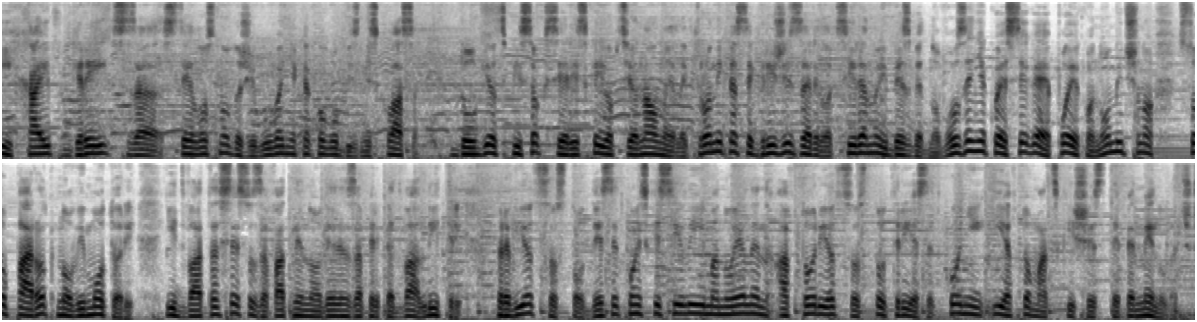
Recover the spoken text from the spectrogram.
и Hype Grey за стелосно доживување како во бизнис класа. Долгиот список сериска и опционална електроника се грижи за релаксирано и безбедно возење кое сега е поекономично со парот нови мотори. И двата се со зафатнено од 1,2 литри. Првиот со 110 конски сили и мануелен, а вториот со со 130 коњи и автоматски 6 степен менувач.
